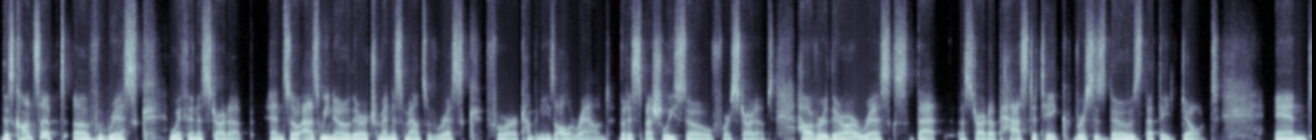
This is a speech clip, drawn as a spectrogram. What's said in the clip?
this concept of risk within a startup. And so, as we know, there are tremendous amounts of risk for companies all around, but especially so for startups. However, there are risks that a startup has to take versus those that they don't and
